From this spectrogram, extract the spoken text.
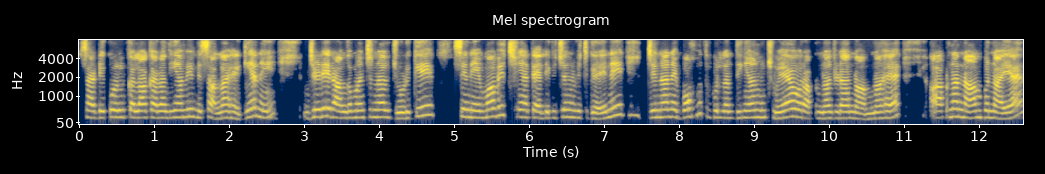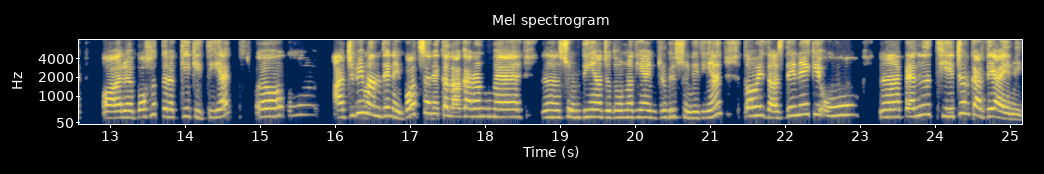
ਸਾਡੇ ਕੋਲ ਕਲਾਕਾਰਾਂ ਦੀਆਂ ਵੀ ਮਿਸਾਲਾਂ ਹੈਗੀਆਂ ਨੇ, ਜਿਹੜੇ ਰੰਗਮੰਚ ਨਾਲ ਜੁੜ ਕੇ ਸਿਨੇਮਾ ਵਿੱਚ ਜਾਂ ਟੈਲੀਵਿਜ਼ਨ ਵਿੱਚ ਗਏ ਨੇ, ਜਿਨ੍ਹਾਂ ਨੇ ਬਹੁਤ ਬੁਲੰਦੀਆਂ ਨੂੰ ਛੂਹਿਆ ਔਰ ਆਪਣਾ ਜਿਹੜਾ ਨਾਮਨਾ ਹੈ, ਆਪਣਾ ਨਾਮ ਬਣਾਇਆ ਔਰ ਬਹੁਤ ਤਰੱਕੀ ਕੀਤੀ ਹੈ। ਉਹ ਅੱਜ ਵੀ ਮੰਨਦੇ ਨੇ। ਬਹੁਤ ਸਾਰੇ ਕਲਾਕਾਰਾਂ ਨੂੰ ਮੈਂ ਸੁਣਦੀ ਹਾਂ ਜਦੋਂ ਉਹਨਾਂ ਦੀਆਂ ਇੰਟਰਵਿਊ ਸੁਣੀਦੀਆਂ ਤਾਂ ਉਹ ਇਹ ਦੱਸਦੇ ਨੇ ਕਿ ਉਹ ਪਹਿਲਾਂ ਥੀਏਟਰ ਕਰਦੇ ਆਏ ਨੇ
